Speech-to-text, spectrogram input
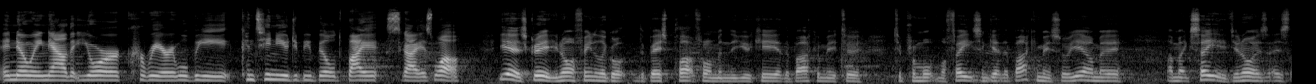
and knowing now that your career will be continue to be built by Sky as well. Yeah, it's great. You know, I finally got the best platform in the UK at the back of me to, to promote my fights and get the back of me. So yeah, I'm uh, I'm excited. You know, it's, it's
